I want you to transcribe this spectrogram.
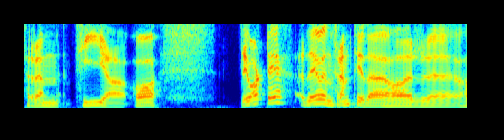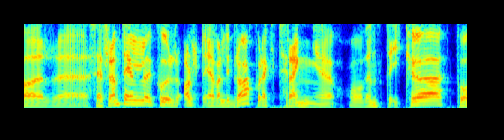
fremtida. Og det er jo artig. Det er jo en fremtid jeg har, eh, har, eh, ser frem til, hvor alt er veldig bra, hvor jeg ikke trenger å vente i kø på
